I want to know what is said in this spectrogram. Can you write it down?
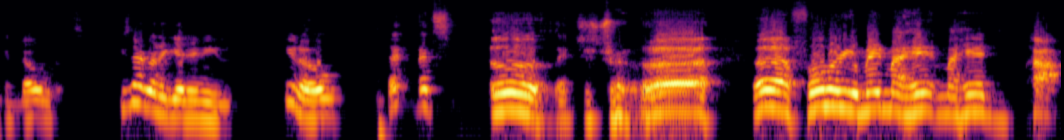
condolence." He's not going to get any, you know. That that's ugh. That's just true. Ugh, ugh, Fuller, you made my head my head pop.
